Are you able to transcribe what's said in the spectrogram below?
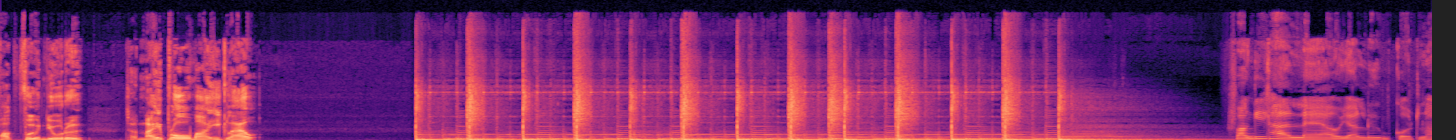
พักฟื้นอยู่หรือ จะไหนโผล่มาอีกแล้วฟังที่ทานแล้วอย่าลืมกดไล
